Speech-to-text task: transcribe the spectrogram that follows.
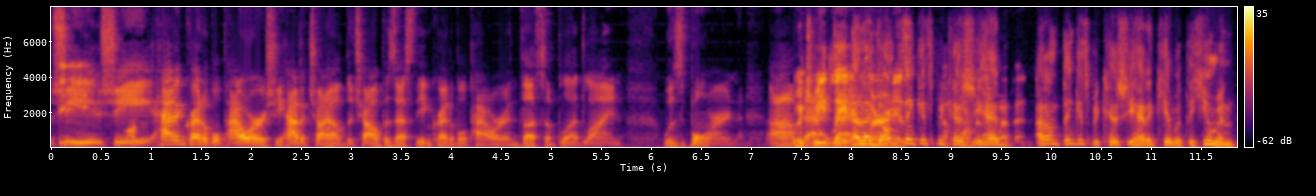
she she had incredible power. She had a child. The child possessed the incredible power, and thus a bloodline was born. Um, Which that- we later And I don't is think it's because she had. I don't think it's because she had a kid with the human.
